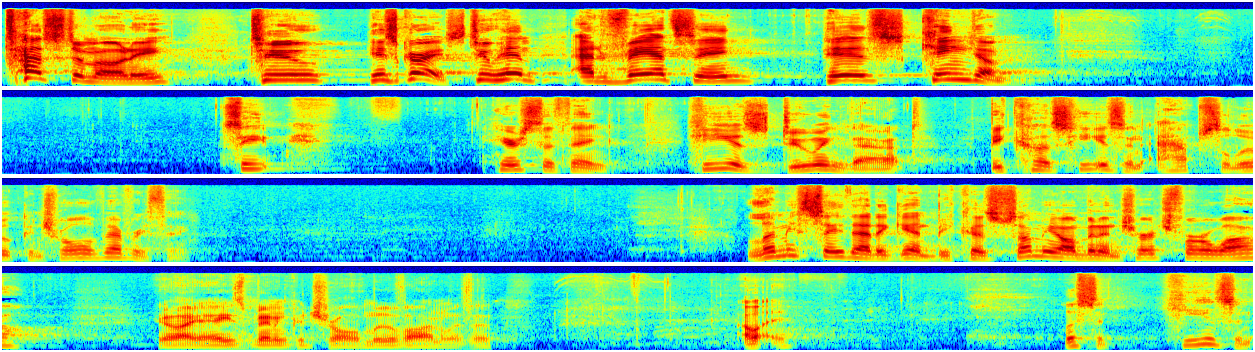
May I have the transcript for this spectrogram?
testimony to his grace, to him advancing his kingdom. See, here's the thing he is doing that because He is in absolute control of everything. Let me say that again because some of y'all have been in church for a while. You're like, yeah, He's been in control, move on with it. Oh, eh, listen, He is in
